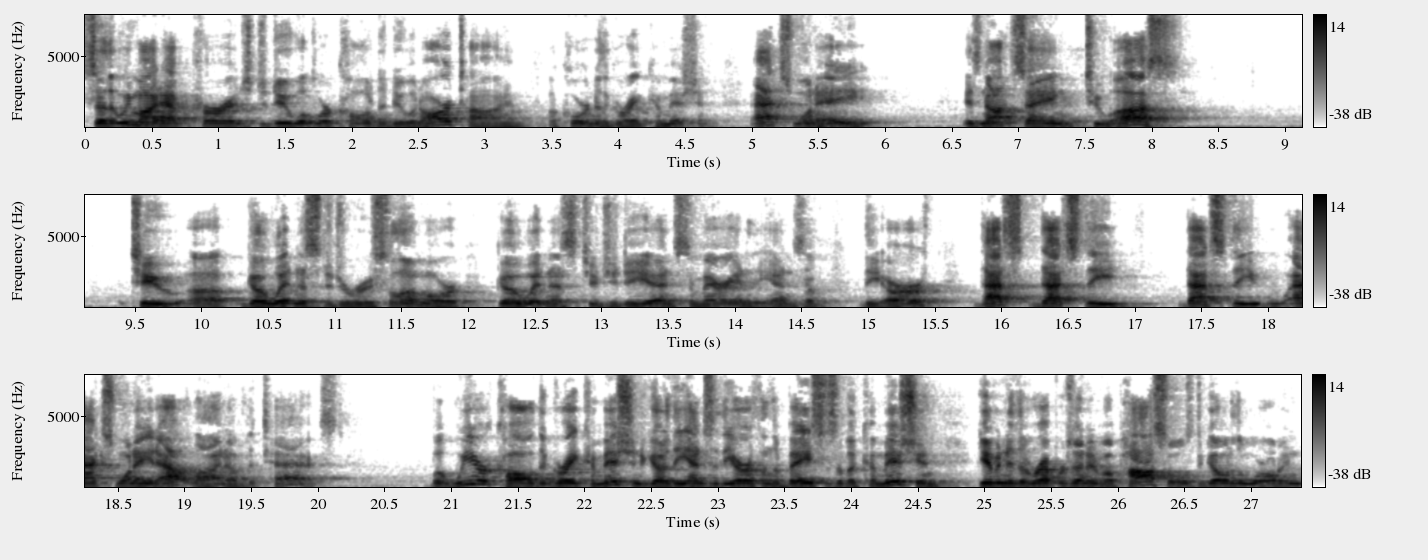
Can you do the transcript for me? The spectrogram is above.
so that we might have courage to do what we're called to do in our time according to the Great Commission. Acts 1 8 is not saying to us to uh, go witness to Jerusalem or go witness to Judea and Samaria and the ends of the earth. That's, that's, the, that's the Acts 1 8 outline of the text. But we are called the Great Commission to go to the ends of the earth on the basis of a commission given to the representative apostles to go into the world and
